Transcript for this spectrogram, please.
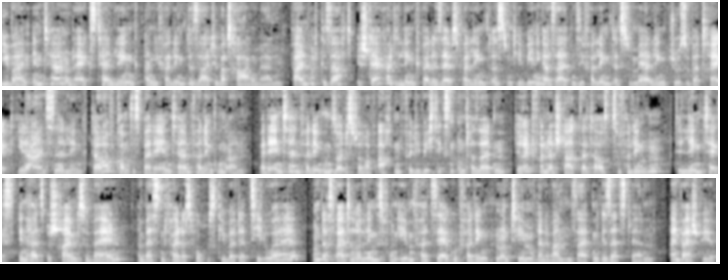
die über einen internen oder externen Link an die verlinkte Seite übertragen werden. Vereinfacht gesagt, je stärker die Linkquelle selbst verlinkt ist und je weniger Seiten sie verlinkt, desto mehr Link-Juice überträgt jeder einzelne Link. Darauf kommt es bei der internen Verlinkung an. Bei der internen Verlinkung solltest du darauf achten, für die wichtigsten Unterseiten direkt von der Startseite aus zu verlinken, den Linktext inhaltsbeschreibend zu wählen, am besten Fall das Fokus-Keyword der Ziel-URL und dass weitere Links von ebenfalls sehr gut verlinkten und themenrelevanten relevanten Seiten gesetzt werden. Ein Beispiel.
